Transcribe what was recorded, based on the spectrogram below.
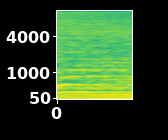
Oh.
